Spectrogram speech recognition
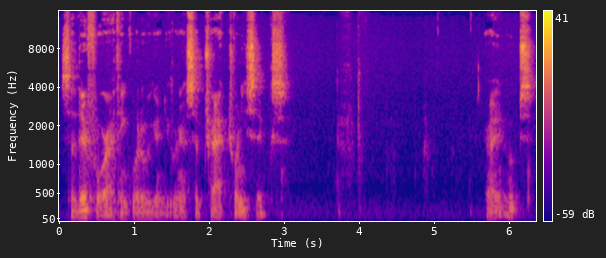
So therefore, I think what are we going to do? We're going to subtract 26. Right, oops.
